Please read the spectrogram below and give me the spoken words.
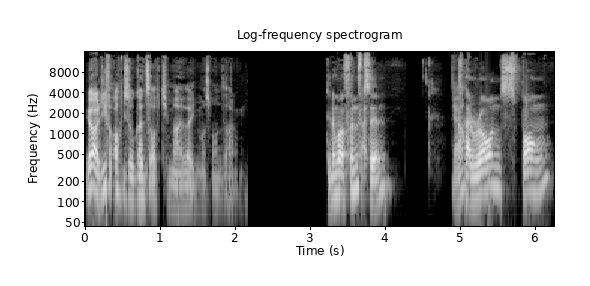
ja, lief auch nicht so ganz optimal bei ihm, muss man sagen. die Nummer 15, Ja. Tyrone Spong.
